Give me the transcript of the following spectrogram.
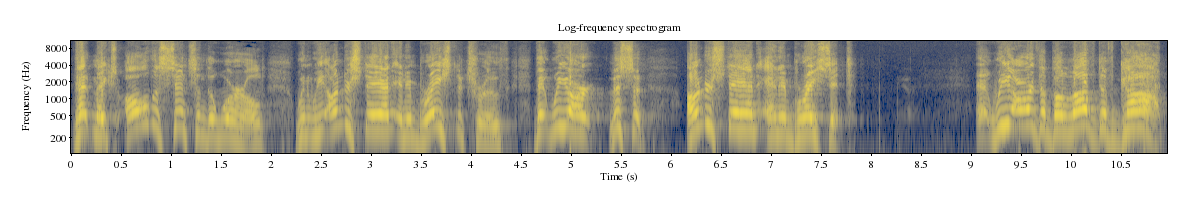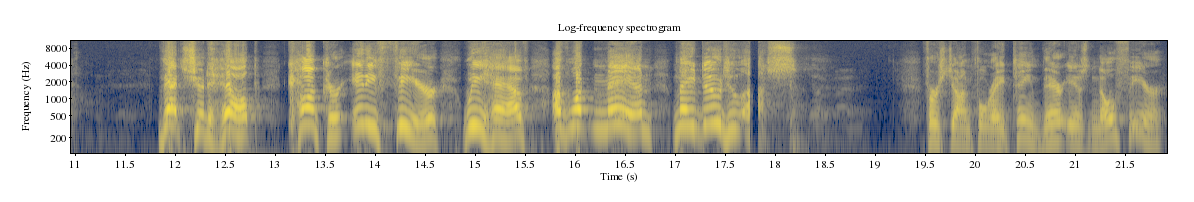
that makes all the sense in the world when we understand and embrace the truth that we are, listen, understand and embrace it. Uh, we are the beloved of God. That should help conquer any fear we have of what man may do to us. 1 John 4:18 There is no fear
